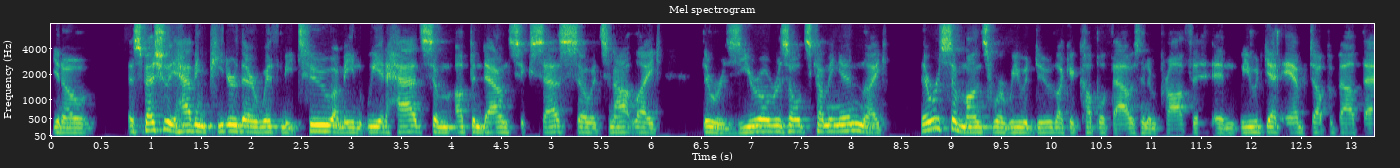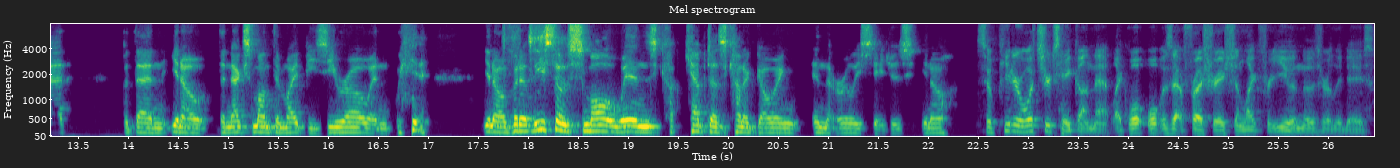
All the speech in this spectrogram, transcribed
you know, especially having Peter there with me too. I mean, we had had some up and down success. So it's not like there were zero results coming in. Like there were some months where we would do like a couple thousand in profit and we would get amped up about that. But then, you know, the next month it might be zero and, we, you know, but at least those small wins kept us kind of going in the early stages, you know? So Peter, what's your take on that? Like what, what was that frustration like for you in those early days?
